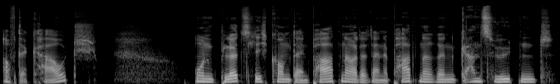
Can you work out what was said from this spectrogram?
auf der Couch und plötzlich kommt dein Partner oder deine Partnerin ganz wütend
